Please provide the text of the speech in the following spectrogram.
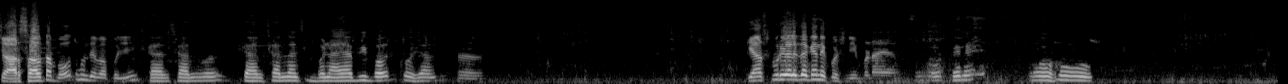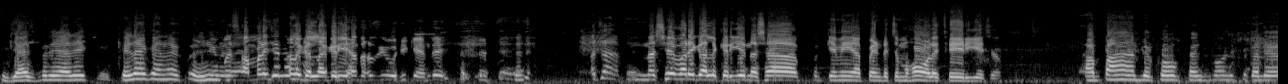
4 ਸਾਲ ਤਾਂ ਬਹੁਤ ਹੁੰਦੇ ਬਾਪੂ ਜੀ। ਚਾਰ ਸਾਲ ਚਾਰ ਸਾਲਾਂ ਚ ਬਣਾਇਆ ਵੀ ਬਹੁਤ ਕੁਛ ਆ। ਹਾਂ। ਗਿਆਸਪੁਰੀ ਵਾਲੇ ਤਾਂ ਕਹਿੰਦੇ ਕੁਝ ਨਹੀਂ ਬਣਾਇਆ। ਉਹ ਫਿਰ ਉਹ ਗੈਸਪਰੇ ਵਾਲੇ ਕਿਹੜਾ ਕਹਿੰਦਾ ਕੁਛ ਨਹੀਂ ਮੈਂ। ਸਾਹਮਣੇ ਜਿਹਨਾਂ ਨਾਲ ਗੱਲਾਂ ਕਰੀ ਜਾਂਦਾ ਸੀ ਉਹੀ ਕਹਿੰਦੇ। ਅੱਛਾ ਨਸ਼ੇ ਬਾਰੇ ਗੱਲ ਕਰੀਏ ਨਸ਼ਾ ਕਿਵੇਂ ਆ ਪਿੰਡ 'ਚ ਮਾਹੌਲ ਇੱਥੇ ਏਰੀਏ 'ਚ? ਆਪਾਂ ਦੇਖੋ ਪਿੰਡ ਪੁੰਡ ਚ ਕਦੇ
